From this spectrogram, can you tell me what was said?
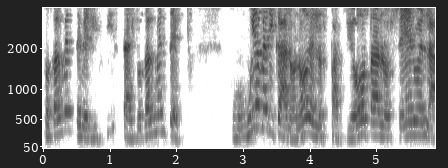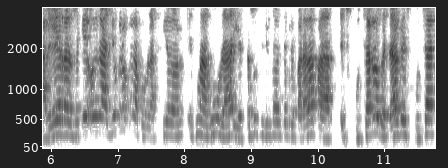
totalmente belicista y totalmente como muy americano, ¿no? De los patriotas, los héroes, la guerra, no sé qué. Oiga, yo creo que la población es madura y está suficientemente preparada para escuchar lo que tenga que escuchar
